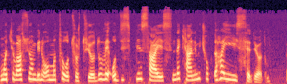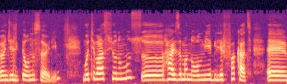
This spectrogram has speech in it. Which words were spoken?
motivasyon beni o mata oturtuyordu ve o disiplin sayesinde kendimi çok daha iyi hissediyordum. Öncelikle onu söyleyeyim. Motivasyonumuz e, her zaman olmayabilir fakat e,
